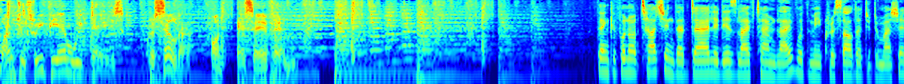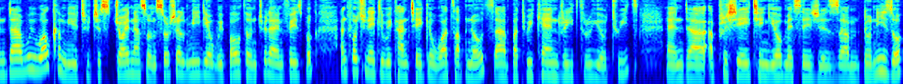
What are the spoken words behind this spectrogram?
One to 3 p.m. weekdays. Criselda on SAFM. Thank you for not touching that dial. It is Lifetime Live with me, Criselda Dudumashe. And uh, we welcome you to just join us on social media. We're both on Twitter and Facebook. Unfortunately, we can't take your WhatsApp notes, uh, but we can read through your tweets and uh, appreciating your messages. Um, Donizo,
